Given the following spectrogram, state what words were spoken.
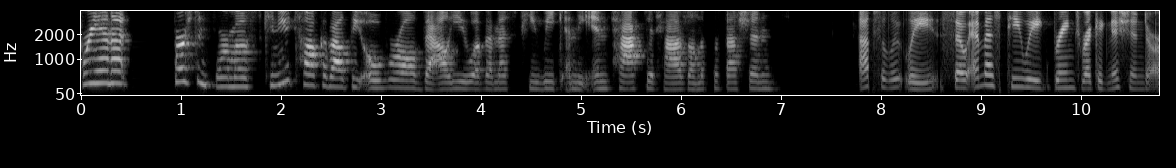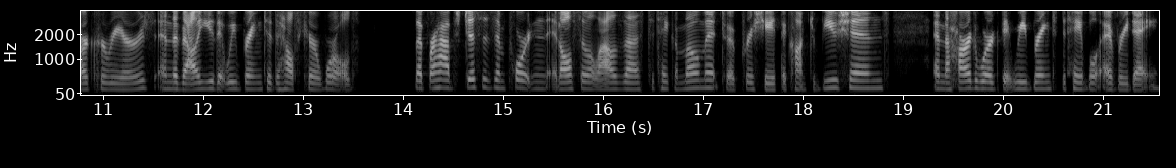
Brianna, first and foremost, can you talk about the overall value of MSP Week and the impact it has on the profession? Absolutely. So, MSP Week brings recognition to our careers and the value that we bring to the healthcare world. But perhaps just as important, it also allows us to take a moment to appreciate the contributions and the hard work that we bring to the table every day.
